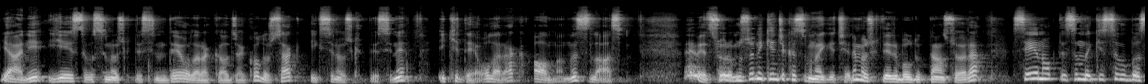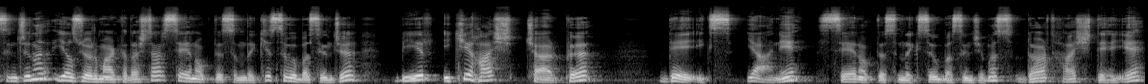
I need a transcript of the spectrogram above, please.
Yani Y sıvısının öz kütlesini D olarak alacak olursak X'in öz kütlesini 2D olarak almamız lazım. Evet sorumuzun ikinci kısmına geçelim. Öz kütleleri bulduktan sonra S noktasındaki sıvı basıncını yazıyorum arkadaşlar. S noktasındaki sıvı basıncı 1 2H çarpı dx yani S noktasındaki sıvı basıncımız 4HD'ye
